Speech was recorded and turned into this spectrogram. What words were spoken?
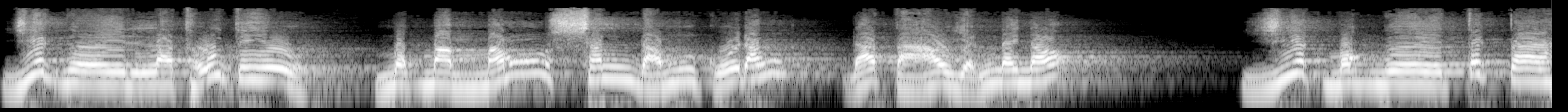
Giết người là thủ tiêu, một mầm móng sanh động của đấng đã tạo dựng nên nó. Giết một người tức ta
